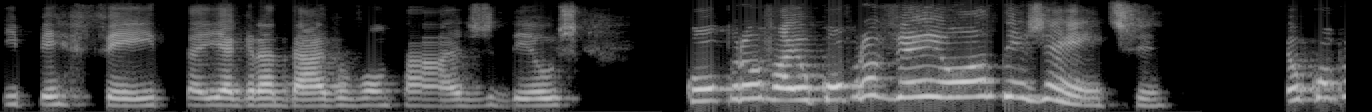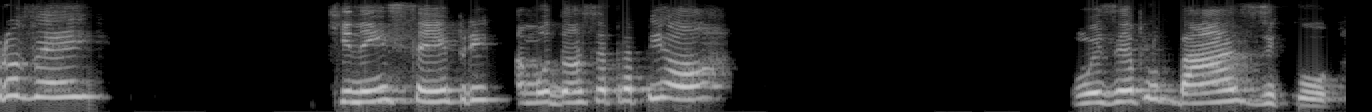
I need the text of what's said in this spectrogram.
e perfeita e agradável vontade de Deus. Comprovar, eu comprovei ontem, gente. Eu comprovei que nem sempre a mudança é para pior. Um exemplo básico,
